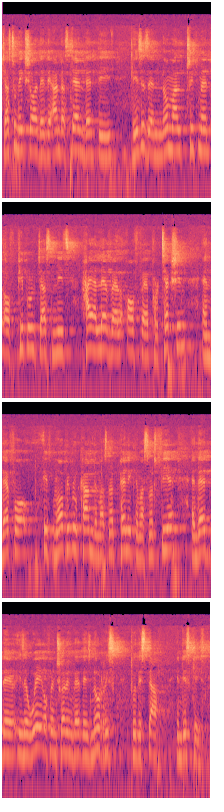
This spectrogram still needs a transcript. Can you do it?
just to make sure that they understand that the this is a normal treatment of people just needs higher level of uh, protection and therefore if more people come they must not panic they must not fear and that there is a way of ensuring that there is no risk to the staff in this case.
